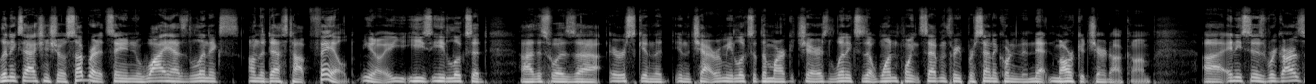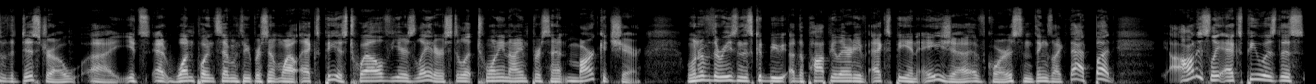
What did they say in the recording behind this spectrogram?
Linux Action Show subreddit saying why has Linux on the desktop failed? You know, he's he looks at uh, this was uh, Ersk in the in the chat room. He looks at the market shares. Linux is at 1.73 percent according to NetMarketShare.com. Uh, and he says, regardless of the distro, uh, it's at 1.73%, while XP is 12 years later still at 29% market share. One of the reasons this could be the popularity of XP in Asia, of course, and things like that. But honestly, XP was this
